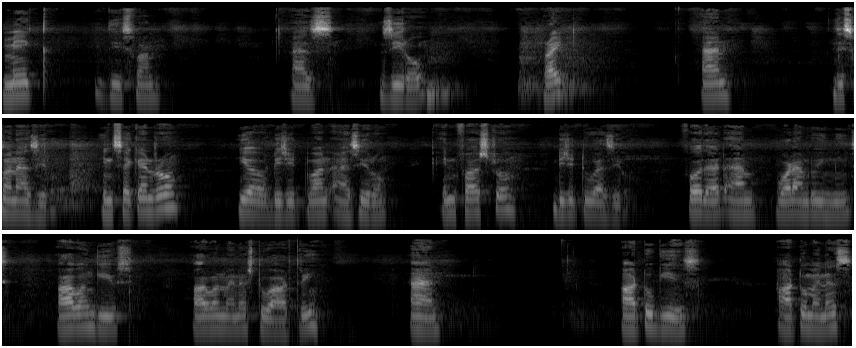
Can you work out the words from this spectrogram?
make this one as 0 right? And this one as 0 in second row here digit 1 as 0 in first row digit 2 as 0 for that I am what I am doing means R1 gives R1 minus 2 R3 and R2 gives R2 minus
